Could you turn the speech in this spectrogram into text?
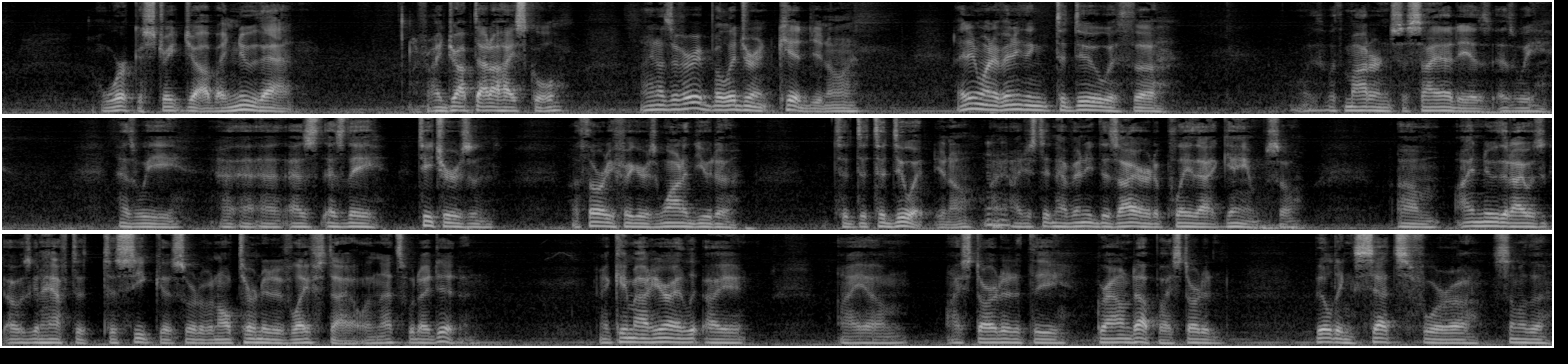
work a straight job. I knew that. I dropped out of high school. I was a very belligerent kid, you know. I didn't want to have anything to do with uh, with, with modern society as as we as we as as they teachers and authority figures wanted you to to to, to do it. You know, mm-hmm. I, I, just didn't have any desire to play that game. So um, I knew that I was I was going to have to to seek a sort of an alternative lifestyle, and that's what I did. I came out here. I I I um, I started at the ground up. I started building sets for uh, some of the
